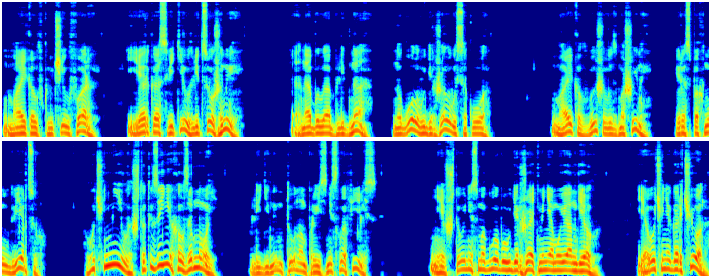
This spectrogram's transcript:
Майкл включил фары и ярко осветил лицо жены. Она была бледна, но голову держала высоко. Майкл вышел из машины и распахнул дверцу. «Очень мило, что ты заехал за мной», — ледяным тоном произнесла Филис. «Ничто не смогло бы удержать меня, мой ангел. Я очень огорчен,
